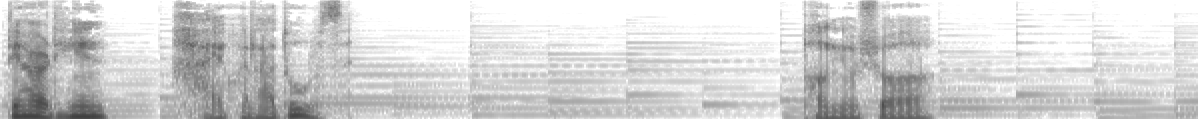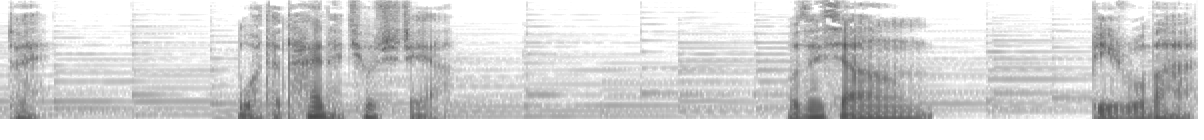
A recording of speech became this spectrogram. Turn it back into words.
第二天还会拉肚子。朋友说：“，我的太太就是这样。”我在想，比如吧，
